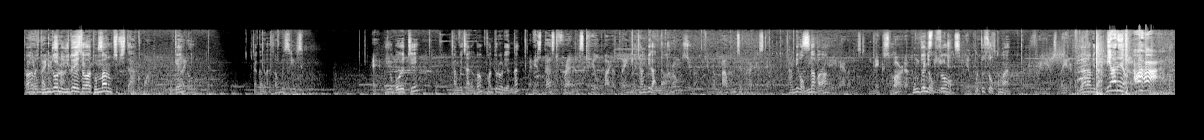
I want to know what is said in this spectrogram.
자, 그럼 동전을 유도해서 돈만 훔칩시다. 오케이? 잠깐만. 이거 뭐였지? 장비 차는 거? 컨트롤이었나? 장비가 안 나와. 장비가 없나 봐. CIA analyst Nick Sparta 어? 동전이 없어. 어쩔 수 없구만. 미안합니다. 미안해요. 아하!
